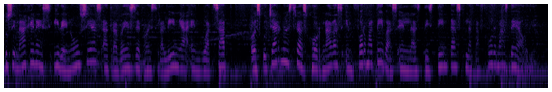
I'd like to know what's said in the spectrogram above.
sus imágenes y denuncias a través de nuestra línea en WhatsApp o escuchar nuestras jornadas informativas en las distintas plataformas de audio.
